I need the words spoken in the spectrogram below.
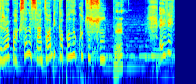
Brandra baksana sen tam bir kapalı kutusun. Ne? Evet.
